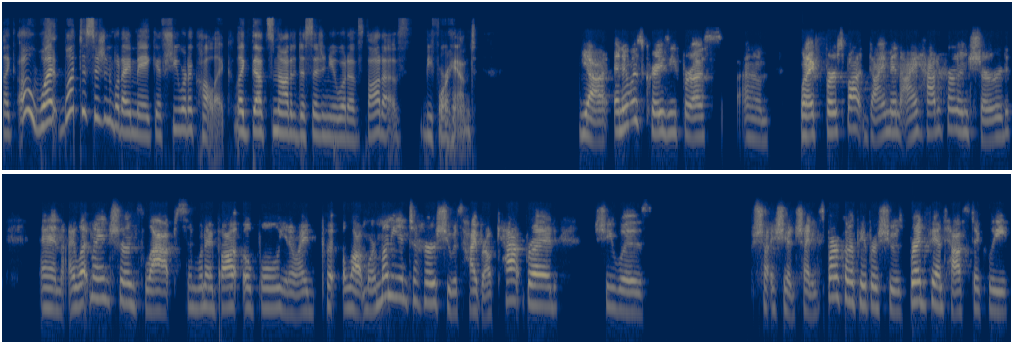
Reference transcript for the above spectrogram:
Like oh what what decision would I make if she were to colic? Like that's not a decision you would have thought of beforehand. Yeah, and it was crazy for us. Um, when I first bought Diamond, I had her insured and I let my insurance lapse. And when I bought Opal, you know, I put a lot more money into her. She was highbrow cat bred. She was she had shining spark on her paper. She was bred fantastically.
